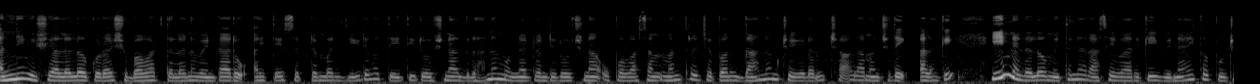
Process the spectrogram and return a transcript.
అన్ని విషయాలలో కూడా శుభవార్తలను వింటారు. అయితే సెప్టెంబర్ ఏడవ తేదీ రోజున గ్రహణం ఉన్నటువంటి రోజున ఉపవాసం మంత్ర జపం దానం చేయడం చాలా మంచిది. అలాగే ఈ నెలలో మిథున రాశి వారికి వినాయక పూజ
